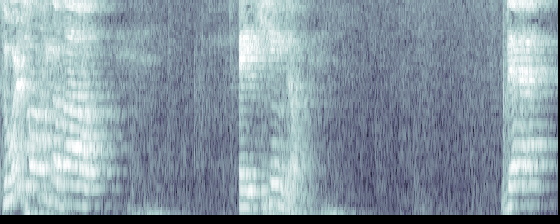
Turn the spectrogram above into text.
So we're talking about a kingdom that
